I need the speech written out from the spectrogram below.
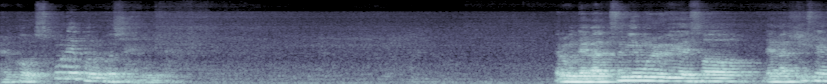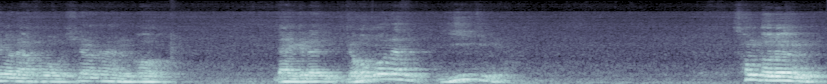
결코 손해 보는 것이 아닙니다. 여러분 내가 주님을 위해서 내가 희생을 하고 신앙을 하는 거 나에게는 영원한 이익입니다. 성도는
